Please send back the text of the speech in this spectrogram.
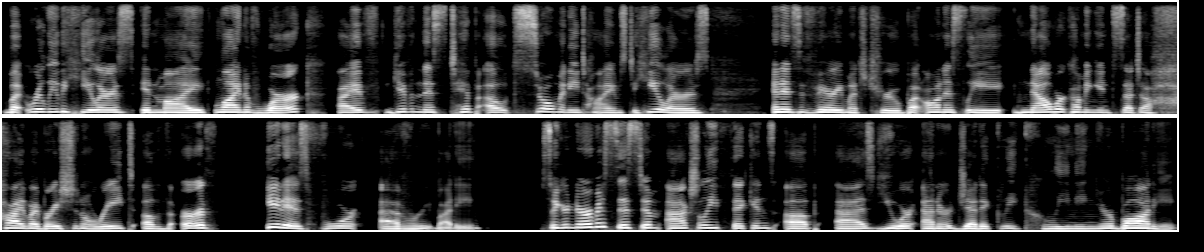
but really the healers in my line of work. I've given this tip out so many times to healers and it's very much true. But honestly, now we're coming in such a high vibrational rate of the earth. It is for everybody. So your nervous system actually thickens up as you are energetically cleaning your body.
